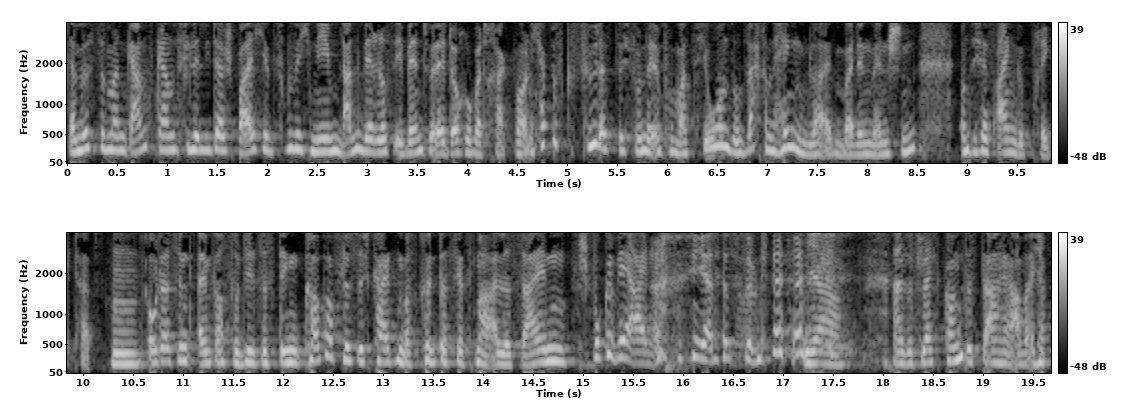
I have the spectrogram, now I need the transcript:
da müsste man ganz, ganz viele Liter Speichel zu sich nehmen, dann wäre es eventuell doch übertragbar. Und ich habe das Gefühl, dass durch so eine Information so Sachen hängen bleiben bei den Menschen und sich das eingeprägt hat. Hm. Oder es sind einfach so dieses Ding Körperflüssigkeiten, was könnte das jetzt mal alles sein? Spucke wäre eine. ja, das stimmt. ja, also vielleicht kommt es daher, aber ich habe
